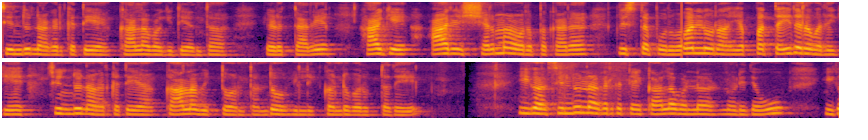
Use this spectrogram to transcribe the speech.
ಸಿಂಧು ನಾಗರಿಕತೆಯ ಕಾಲವಾಗಿದೆ ಅಂತ ಹೇಳುತ್ತಾರೆ. ಹಾಗೆ ಆರ್ ಎಸ್ ಶರ್ಮಾ ಅವರ ಪ್ರಕಾರ ಕ್ರಿಸ್ತಪೂರ್ವ ಒನ್ನೂರ ಎಪ್ಪತ್ತೈದರವರೆಗೆ ಸಿಂಧು ನಾಗರಿಕತೆಯ ಕಾಲವಿತ್ತು ಅಂತಂದು ಇಲ್ಲಿ ಕಂಡುಬರುತ್ತದೆ. ಈಗ ಸಿಂಧು ನಾಗರಿಕತೆಯ ಕಾಲವನ್ನು ನೋಡಿದೆವು. ಈಗ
